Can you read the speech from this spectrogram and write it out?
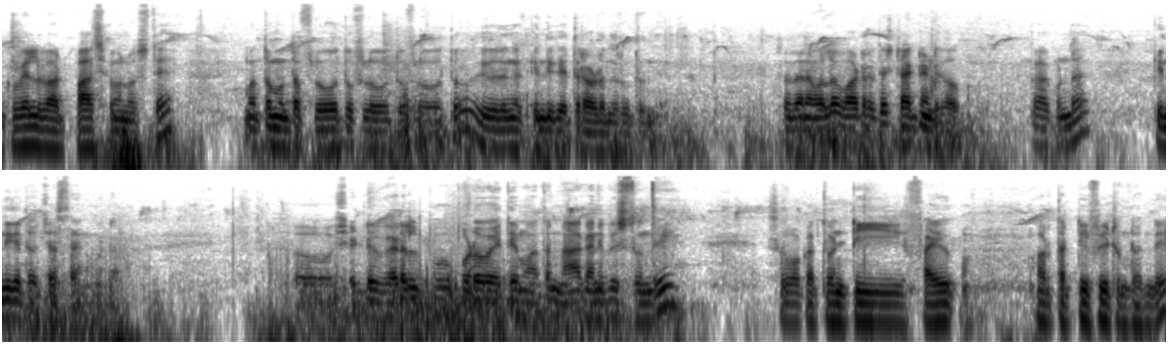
ఒకవేళ వాటి పాస్ ఏమైనా వస్తే మొత్తం అంతా ఫ్లో అవుతూ ఫ్లో అవుతూ ఫ్లో అవుతూ ఈ విధంగా కిందికి అయితే రావడం జరుగుతుంది. సో దానివల్ల వాటర్ అయితే స్టాగ్నెంట్ కావు. కాకుండా కిందికి అయితే వచ్చేస్తాయి అనమాట సో షెడ్ వెడల్పు పొడవు అయితే మాత్రం నాకు అనిపిస్తుంది. సో ఒక twenty five or thirty feet ఉంటుంది.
